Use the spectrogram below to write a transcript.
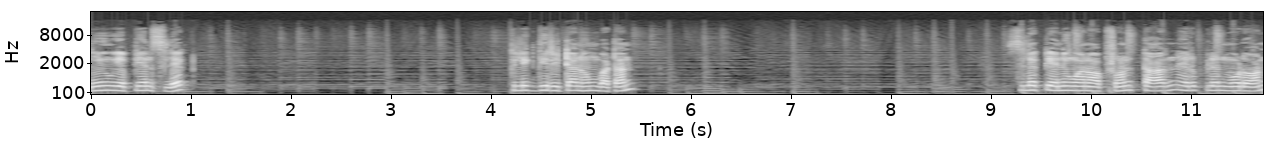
new apn select click the return home button select any one option turn airplane mode on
